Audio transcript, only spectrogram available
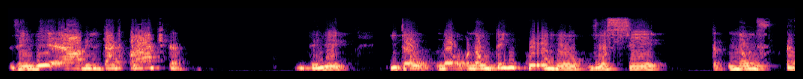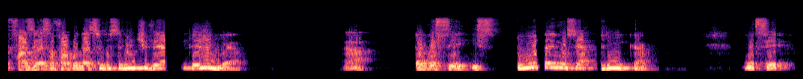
Vender é uma habilidade prática. Entende? Então, não, não tem como você não fazer essa faculdade se você não estiver aplicando ela. Tá? Então, você estuda e você aplica. Você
